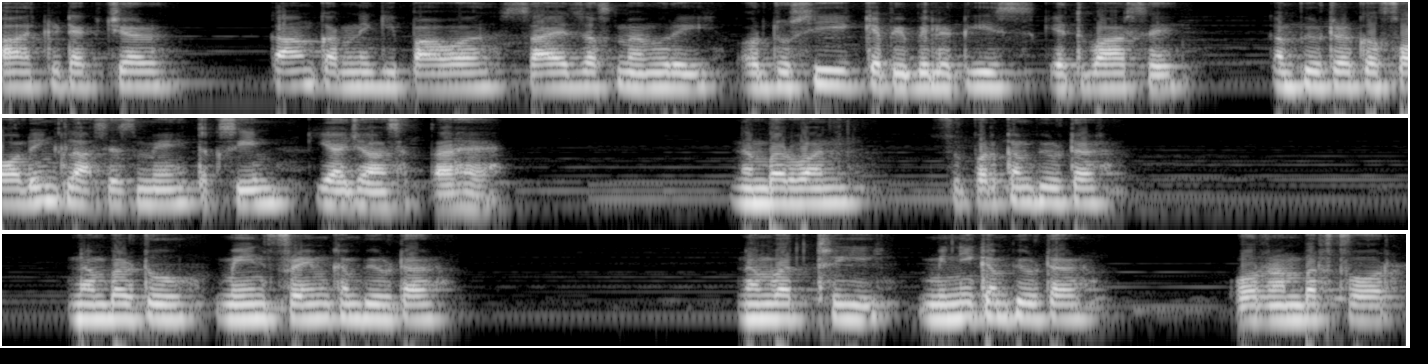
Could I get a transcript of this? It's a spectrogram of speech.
आर्किटेक्चर काम करने की पावर साइज़ ऑफ़ मेमोरी और दूसरी कैपेबिलिटीज़ के अतबार से कंप्यूटर को फॉलोइंग क्लासेस में तकसीम किया जा सकता है। Number one supercomputer number two mainframe computer number three minicomputer और नंबर फोर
